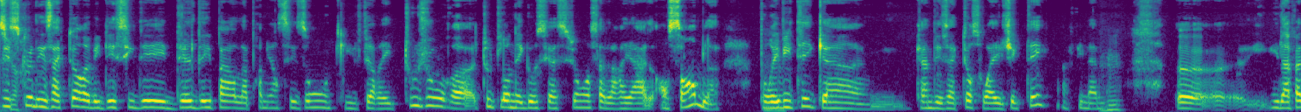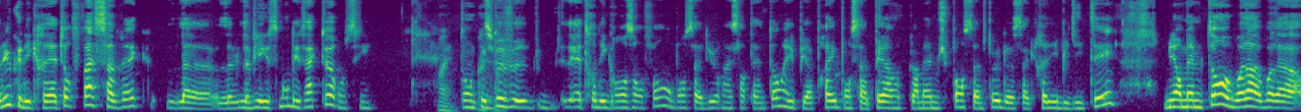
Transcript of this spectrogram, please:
puisque les acteurs avaient décidé dès le départ, la première saison, qu'ils feraient toujours euh, toutes leurs négociations salariales ensemble pour mhm. éviter qu'un qu'un des acteurs soit éjecté, hein, finalement. Mhm. Euh, il a fallu que les créateurs fassent avec le vieillissement des acteurs aussi. Donc, peuvent être des grands enfants, bon, ça dure un certain temps, et puis après, bon, ça perd quand même, je pense, un peu de sa crédibilité. Mais en même temps, voilà, voilà,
